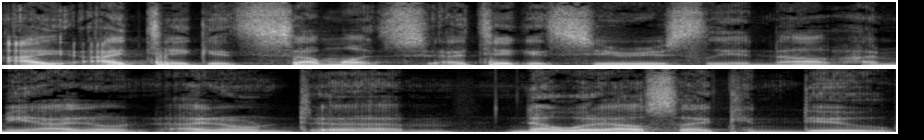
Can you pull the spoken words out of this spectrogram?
I, I take it somewhat. I take it seriously enough. I mean, I don't, I don't um, know what else I can do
